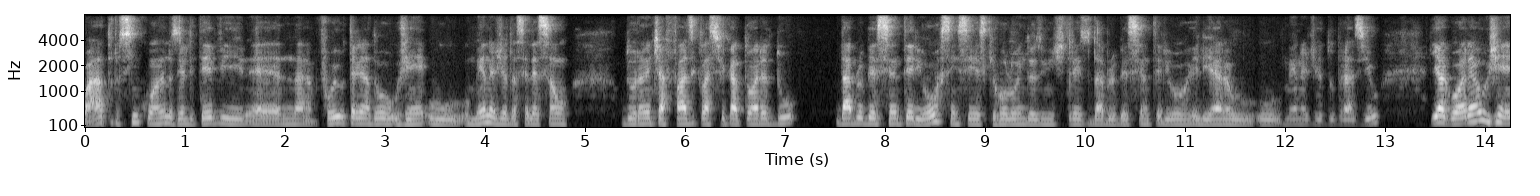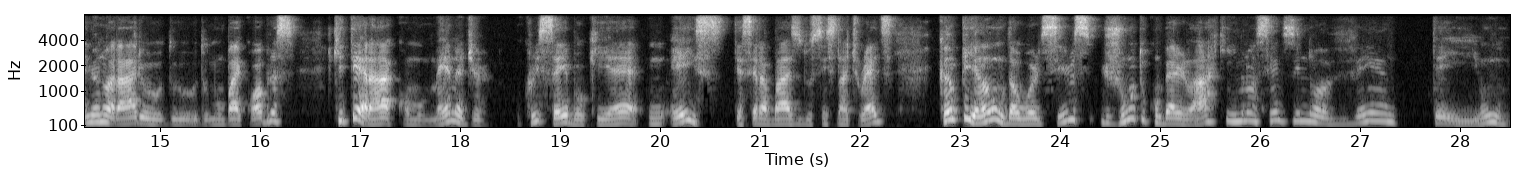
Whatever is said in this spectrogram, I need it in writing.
quatro, cinco anos. Ele teve, é, na, foi o treinador, o, o, o manager da seleção durante a fase classificatória do WBC anterior, sem ser esse que rolou em 2023 do WBC anterior, ele era o, o manager do Brasil, e agora é o GM honorário do, do, Mumbai Cobras, que terá como manager o Chris Sable, que é um ex-terceira base do Cincinnati Reds, campeão da World Series, junto com Barry Larkin em 1991,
